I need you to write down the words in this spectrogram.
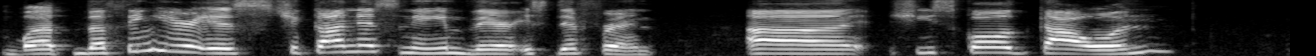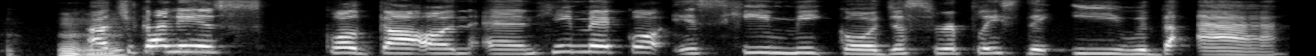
But the thing here is Chikane's name there is different. Uh she's called Kaon. Mm-mm. Uh, Chikane is called Kaon and Himeko is Himiko. Just replace the E with the A.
